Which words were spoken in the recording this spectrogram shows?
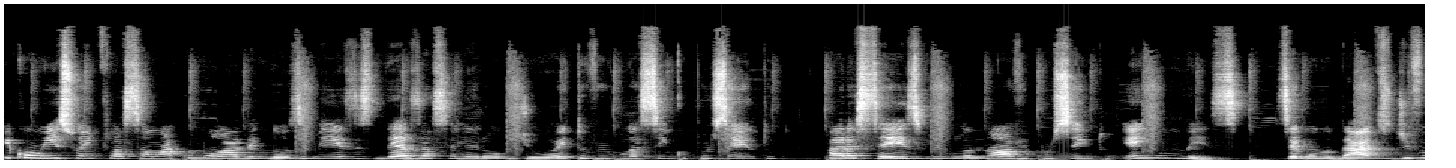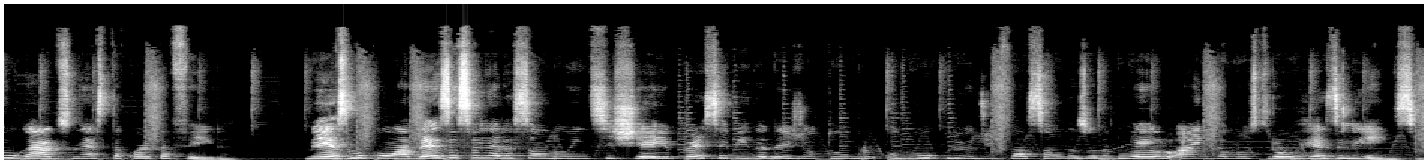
e com isso a inflação acumulada em 12 meses desacelerou de 8,5% para 6,9% em um mês, segundo dados divulgados nesta quarta-feira. Mesmo com a desaceleração do índice cheio percebida desde outubro, o núcleo de inflação na zona do euro ainda mostrou resiliência.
